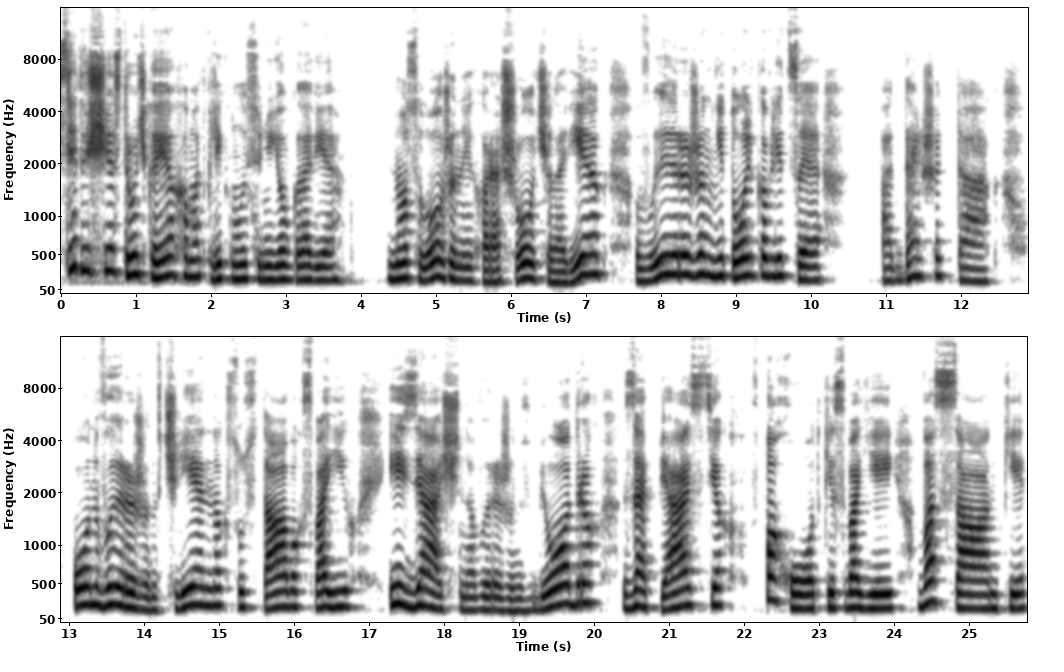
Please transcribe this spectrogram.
Следующая строчка эхом откликнулась у нее в голове. Но сложенный хорошо человек выражен не только в лице, а дальше так – он выражен в членах, суставах своих, изящно выражен в бедрах, запястьях, в походке своей, в осанке,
